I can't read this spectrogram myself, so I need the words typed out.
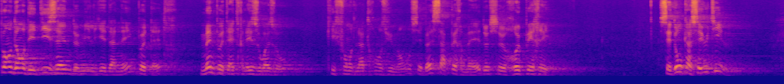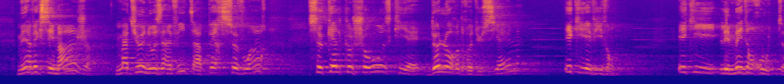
pendant des dizaines de milliers d'années, peut-être, même peut-être les oiseaux qui font de la transhumance, et eh bien ça permet de se repérer. C'est donc assez utile. Mais avec ces mages, Matthieu nous invite à percevoir ce quelque chose qui est de l'ordre du ciel et qui est vivant, et qui les met en route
